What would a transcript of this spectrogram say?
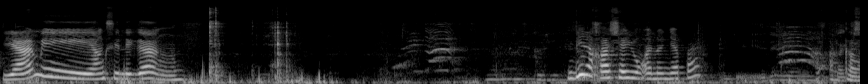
Yummy! Ang sinigang. Hindi na kasya yung ano niya pa? Akaw,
